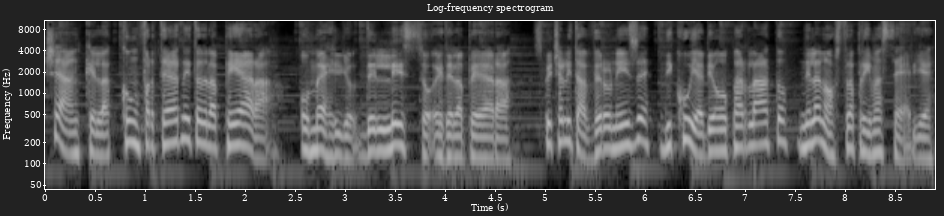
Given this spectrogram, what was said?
C'è anche la confraternita della PRA, o meglio, dell'esso e della PRA, specialità veronese di cui abbiamo parlato nella nostra prima serie.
